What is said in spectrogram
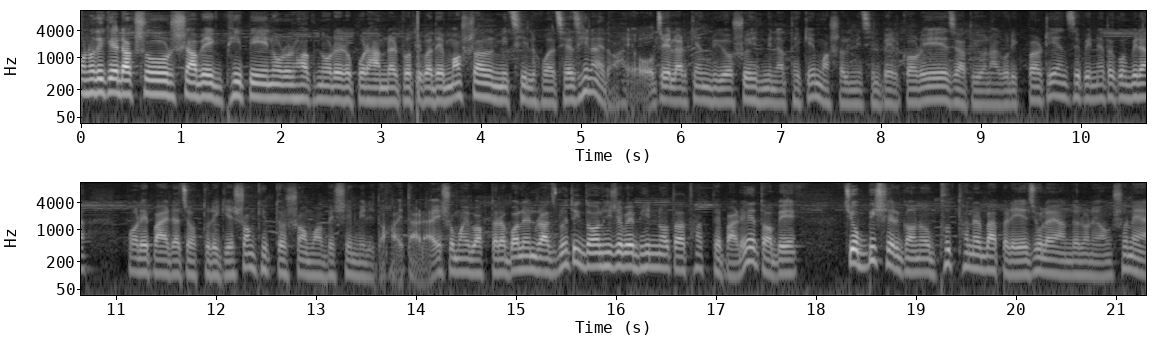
অন্যদিকে ডাকসুর সাবেক ভিপি নুরুল হক নূরের উপর হামলার প্রতিবাদে মশাল মিছিল হয়েছে ঝিনাইদহেও জেলার কেন্দ্রীয় শহীদ মিনার থেকে মশাল মিছিল বের করে জাতীয় নাগরিক পার্টি, এনসিপির নেতাকর্মীরা পরে পায়রা চত্বরে গিয়ে সংক্ষিপ্ত সমাবেশে মিলিত হয় তারা। এ সময় বক্তারা বলেন, রাজনৈতিক দল হিসেবে ভিন্নতা থাকতে পারে, তবে চব্বিশের গণ অভ্যুত্থানের ব্যাপারে জুলাই আন্দোলনে অংশ নেয়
